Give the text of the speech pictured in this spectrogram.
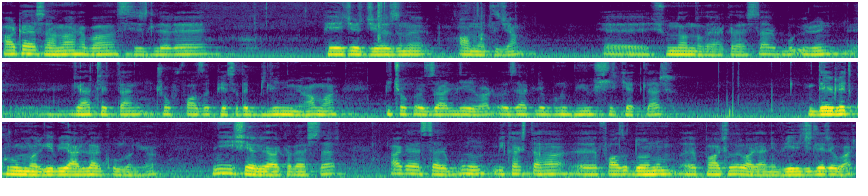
Arkadaşlar merhaba sizlere pager cihazını anlatacağım. Ee, şundan dolayı arkadaşlar bu ürün e, gerçekten çok fazla piyasada bilinmiyor ama birçok özelliği var. Özellikle bunu büyük şirketler, devlet kurumları gibi yerler kullanıyor. Ne işe yarıyor arkadaşlar? Arkadaşlar bunun birkaç daha e, fazla donanım e, parçaları var yani vericileri var.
